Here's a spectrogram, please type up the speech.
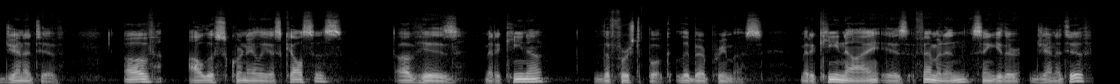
genitive. Of Aulus Cornelius Celsus, of his Medicina, the first book, Liber Primus. Medicinae is feminine singular genitive,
